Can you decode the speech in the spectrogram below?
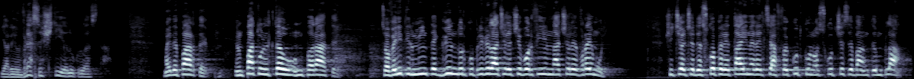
Iar el vrea să știe lucrul ăsta. Mai departe, în patul tău, împărate, ți-au venit în minte gânduri cu privire la cele ce vor fi în acele vremuri. Și cel ce descopere tainele ți-a făcut cunoscut ce se va întâmpla.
